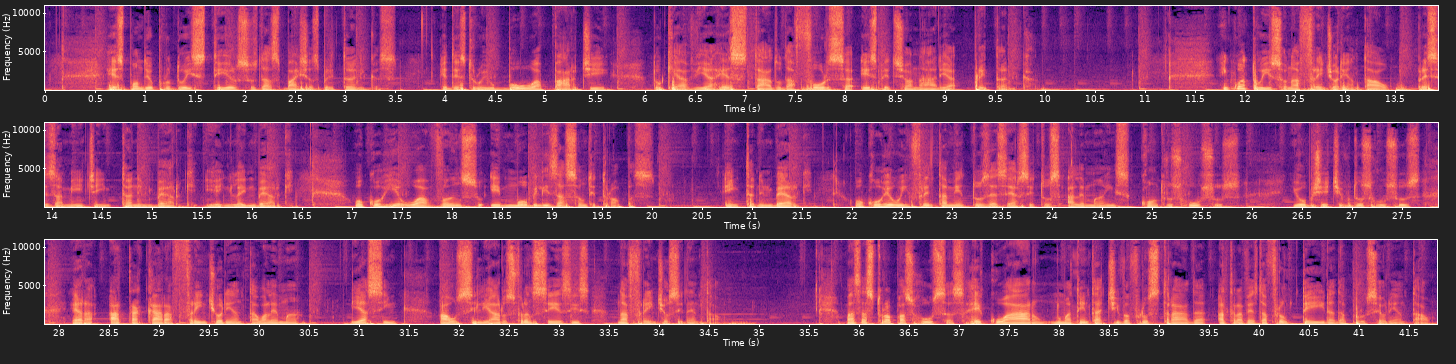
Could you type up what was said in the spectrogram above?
respondeu por dois terços das baixas britânicas e destruiu boa parte do que havia restado da força expedicionária britânica. Enquanto isso, na frente oriental, precisamente em Tannenberg e em Lemberg, ocorria o avanço e mobilização de tropas. Em Tannenberg, ocorreu o enfrentamento dos exércitos alemães contra os russos, e o objetivo dos russos era atacar a frente oriental alemã e, assim, auxiliar os franceses na frente ocidental. Mas as tropas russas recuaram numa tentativa frustrada através da fronteira da Prússia Oriental.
